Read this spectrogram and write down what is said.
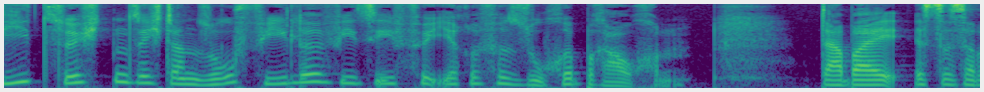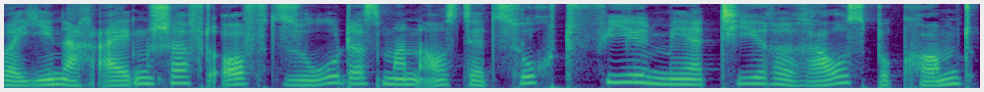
Die züchten sich dann so viele, wie sie für ihre Versuche brauchen. Dabei ist es aber je nach Eigenschaft oft so, dass man aus der Zucht viel mehr Tiere rausbekommt,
